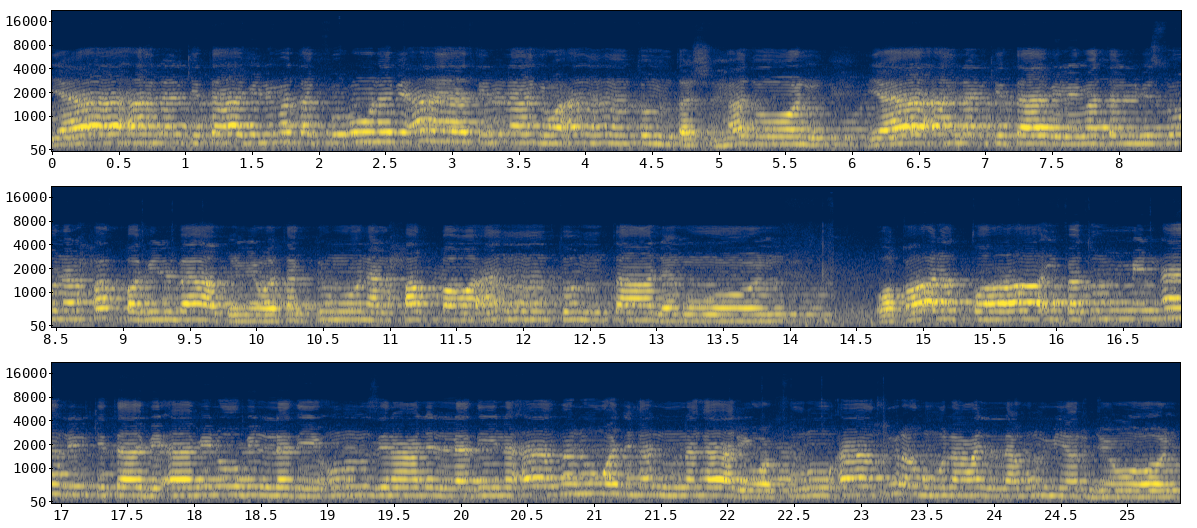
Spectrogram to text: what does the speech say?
يا أهل الكتاب لم تكفرون بآيات الله وأنتم تشهدون؟ يا أهل الكتاب لم تلبسون الحق بالباطل وتكتمون الحق وأنتم تعلمون؟ وقالت طائفة من أهل الكتاب آمنوا بالذي أنزل على الذين آمنوا وجه النهار واكفروا آخره لعلهم يرجعون.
